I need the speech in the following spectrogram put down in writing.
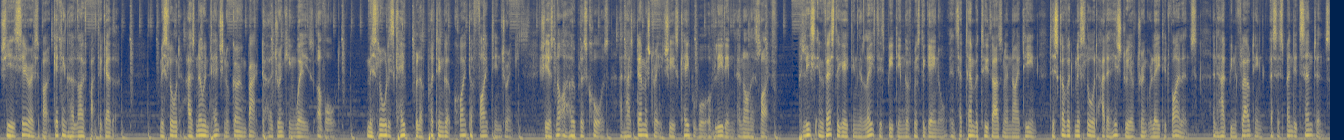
She is serious about getting her life back together. Miss Lord has no intention of going back to her drinking ways of old. Miss Lord is capable of putting up quite a fight in drink. She is not a hopeless cause and has demonstrated she is capable of leading an honest life. Police investigating the latest beating of Mr. Gaynor in September 2019 discovered Miss Lord had a history of drink-related violence and had been flouting a suspended sentence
